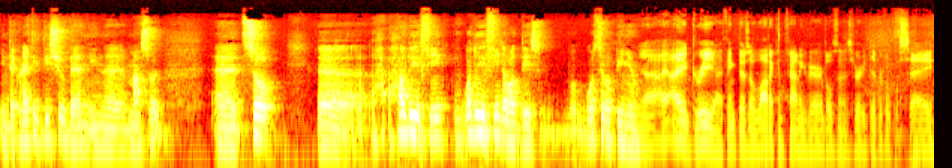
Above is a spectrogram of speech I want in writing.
in the connective tissue than in the muscle, and so uh, how do you think? What do you think about this? What's your opinion? Yeah, I, I, agree. I think there's a lot of confounding variables, and it's very difficult to say.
